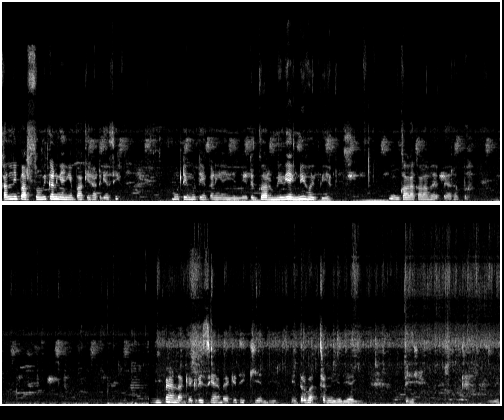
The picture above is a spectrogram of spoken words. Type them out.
ਕੱਲ ਨਹੀਂ ਪਰਸੋਂ ਵੀ ਕਣੀਆਂ ਜੀਆਂ ਪਾ ਕੇ ਹਟ ਗਿਆ ਸੀ। ਮੋਟੀਆਂ ਮੋਟੀਆਂ ਕਣੀਆਂ ਹੀ ਜਾਂਦੀਆਂ ਤੇ ਗਰਮੀ ਵੀ ਇੰਨੀ ਹੋਈ ਪਈ ਹੈ ਕਾਲਾ ਕਾਲਾ ਹੋਇਆ ਪਿਆ ਰੱਬ। ਮੀਂਹ ਪੈਣ ਲੱਗ ਗਿਆ ਗ੍ਰੇਸੀ ਐਂ ਬਹਿ ਕੇ ਦੇਖੀ ਜਾਂਦੀ ਹੈ ਇੱਧਰ ਵਾਛੜ ਨਹੀਂ ਅਜੇ ਆਈ। ਤੇ ਦੇਖ।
